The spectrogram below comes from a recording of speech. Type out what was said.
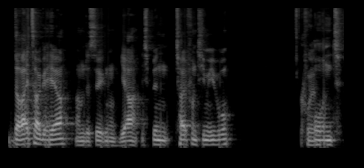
drei Tage her. Ähm, deswegen, ja, ich bin Teil von Team Evo. Cool. Und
